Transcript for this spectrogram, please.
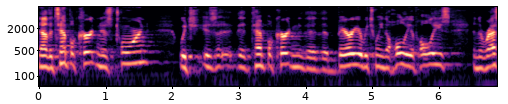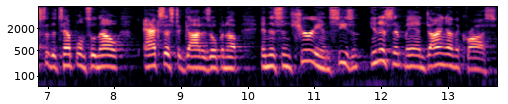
Now, the temple curtain is torn, which is uh, the temple curtain, the, the barrier between the Holy of Holies and the rest of the temple. And so now access to God is opened up. And the centurion sees an innocent man dying on the cross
